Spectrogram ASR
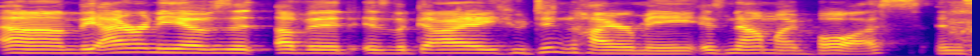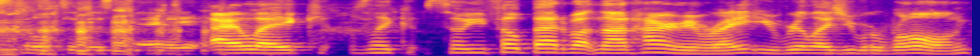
Um, the irony of it, of it is the guy who didn't hire me is now my boss, and still to this day, I like was like, so you felt bad about not hiring me, right? You realize you were wrong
